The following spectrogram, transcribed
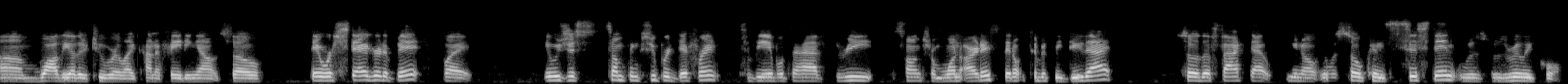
um, while the other two were like kind of fading out. So they were staggered a bit, but it was just something super different to be able to have three songs from one artist. They don't typically do that. So the fact that you know it was so consistent was was really cool.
